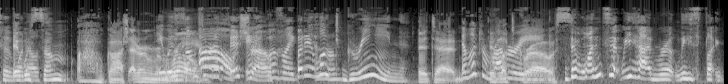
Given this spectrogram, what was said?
to what It what was else. some. Oh gosh, I don't remember. it was Roe. some sort Oh, of fish it roe, was like- but it looked uh-huh. green. It did. It looked It rubbery. looked gross. The ones that we had were at least like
